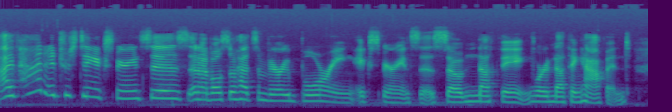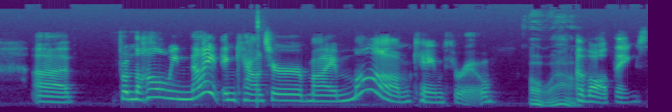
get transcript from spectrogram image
i've had interesting experiences and i've also had some very boring experiences so nothing where nothing happened. Uh, from the halloween night encounter my mom came through Oh wow. of all things,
